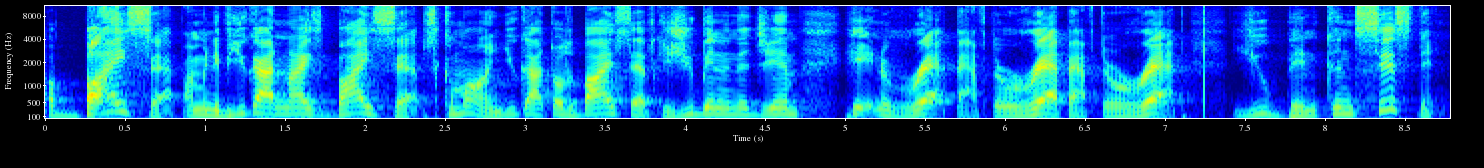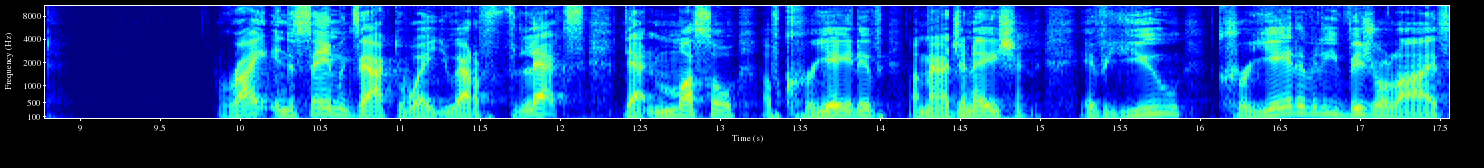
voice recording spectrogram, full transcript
a bicep. I mean, if you got nice biceps, come on, you got those biceps because you've been in the gym hitting rep after rep after rep. You've been consistent right? In the same exact way, you got to flex that muscle of creative imagination. If you creatively visualize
